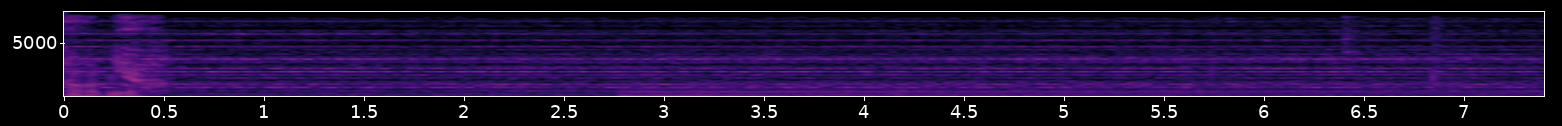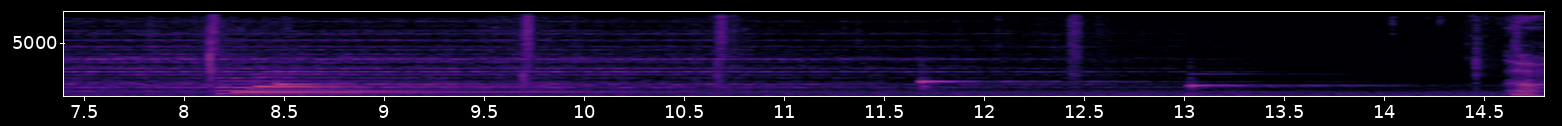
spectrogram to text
Sonia. Oh,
